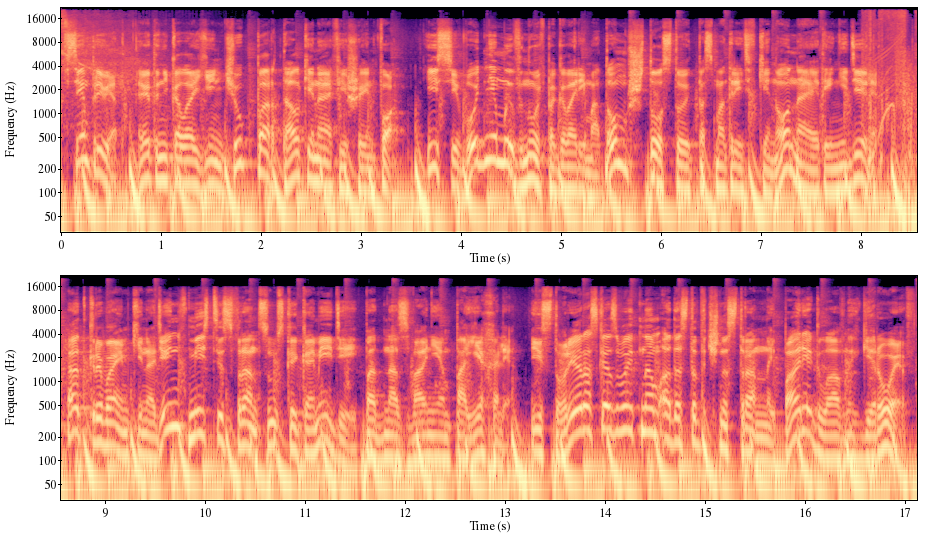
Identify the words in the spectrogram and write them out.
Всем привет! Это Николай Янчук, портал Киноафиша Инфо. И сегодня мы вновь поговорим о том, что стоит посмотреть в кино на этой неделе. Открываем кинодень вместе с французской комедией под названием «Поехали». История рассказывает нам о достаточно странной паре главных героев.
